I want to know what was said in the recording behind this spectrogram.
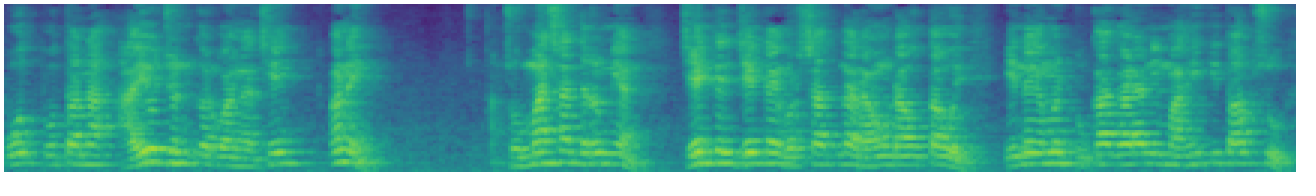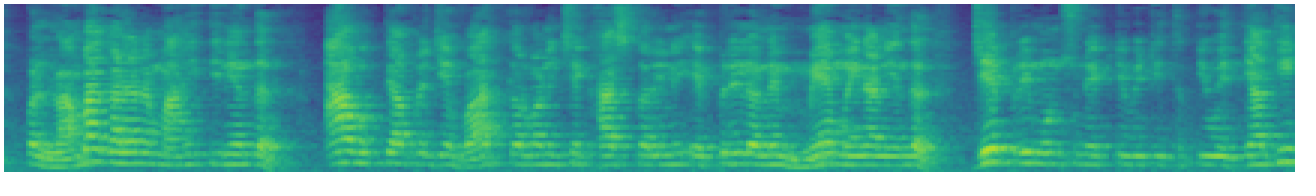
પોતપોતાના આયોજન કરવાના છે અને ચોમાસા દરમિયાન જે કંઈ જે કંઈ વરસાદના રાઉન્ડ આવતા હોય એને અમે ટૂંકા ગાળાની માહિતી તો આપશું, પણ લાંબા ગાળાના માહિતીની અંદર આ વખતે આપણે જે વાત કરવાની છે, ખાસ કરીને એપ્રિલ અને મે મહિનાની અંદર જે પ્રી મોન્સૂન એક્ટિવિટી થતી હોય ત્યાંથી,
